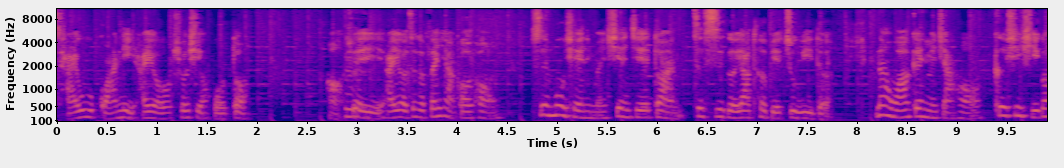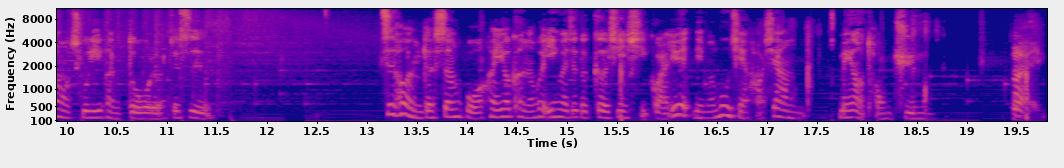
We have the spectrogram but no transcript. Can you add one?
财务管理，还有休闲活动，好，所以还有这个分享沟通。是目前你们现阶段这四个要特别注意的。那我要跟你们讲哦，个性习惯我处理很多了，就是之后你们的生活很有可能会因为这个个性习惯，因为你们目前好像没有同居嘛。对，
